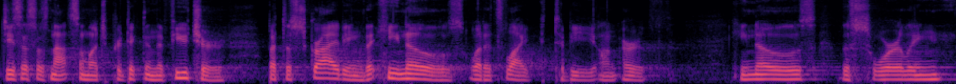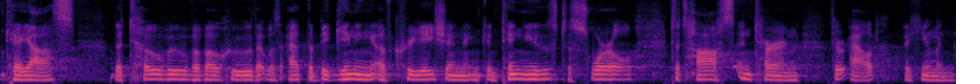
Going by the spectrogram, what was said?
Jesus is not so much predicting the future, but describing that he knows what it's like to be on earth. He knows the swirling chaos the tohu vavohu that was at the beginning of creation and continues to swirl, to toss and turn throughout the human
